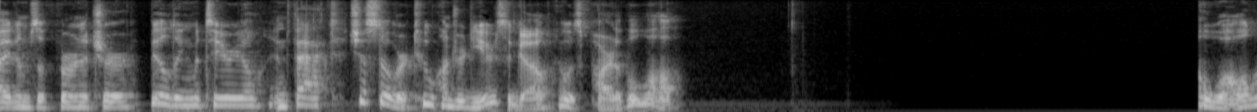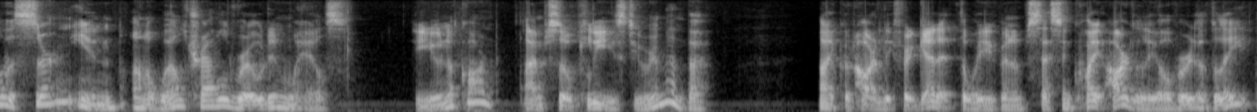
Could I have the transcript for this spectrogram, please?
Items of furniture, building material, in fact, just over 200 years ago, it was part of a wall. A wall of a certain inn on a well traveled road in Wales. The unicorn? I'm so pleased you remember. I could hardly forget it, the way you've been obsessing quite heartily over it of late.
